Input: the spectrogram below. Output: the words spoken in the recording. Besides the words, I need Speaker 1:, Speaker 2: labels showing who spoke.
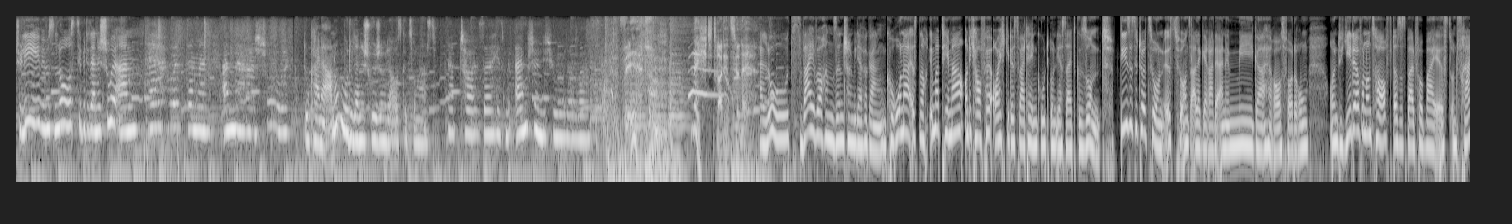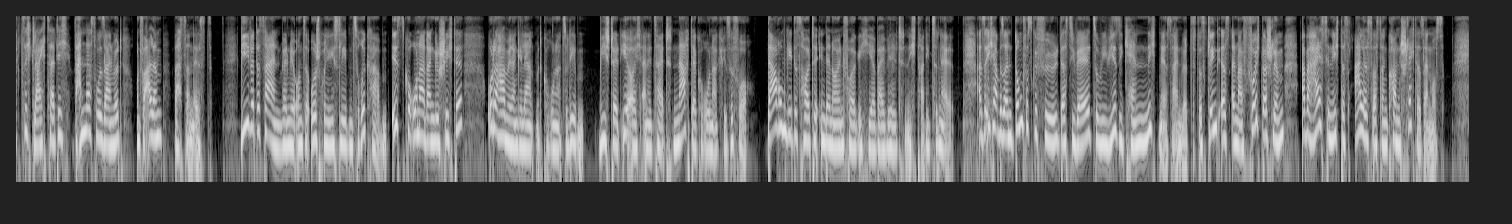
Speaker 1: Julie, wir müssen los. Zieh bitte deine Schuhe an.
Speaker 2: Hä, wo ist denn mein anderer Schuh?
Speaker 1: Du, keine Ahnung, wo du deine Schuhe schon wieder ausgezogen hast.
Speaker 2: Na toll, soll ich jetzt mit einem Schuh in die Schule oder was?
Speaker 3: Wild. Nicht traditionell.
Speaker 4: Hallo, zwei Wochen sind schon wieder vergangen. Corona ist noch immer Thema und ich hoffe, euch geht es weiterhin gut und ihr seid gesund. Diese Situation ist für uns alle gerade eine mega Herausforderung und jeder von uns hofft, dass es bald vorbei ist und fragt sich gleichzeitig, wann das wohl sein wird und vor allem, was dann ist. Wie wird es sein, wenn wir unser ursprüngliches Leben zurückhaben? Ist Corona dann Geschichte oder haben wir dann gelernt, mit Corona zu leben? Wie stellt ihr euch eine Zeit nach der Corona-Krise vor? Darum geht es heute in der neuen Folge hier bei Wild nicht traditionell. Also ich habe so ein dumpfes Gefühl, dass die Welt, so wie wir sie kennen, nicht mehr sein wird. Das klingt erst einmal furchtbar schlimm, aber heißt ja nicht, dass alles, was dann kommt, schlechter sein muss.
